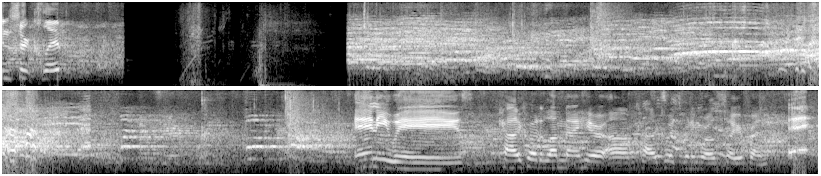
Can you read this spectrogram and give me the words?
Insert clip. Cali Coed alumni here. Um, Cali Coed's winning worlds. Tell your friends.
